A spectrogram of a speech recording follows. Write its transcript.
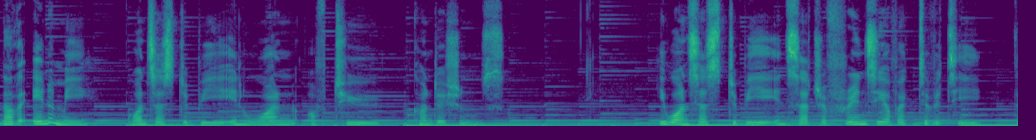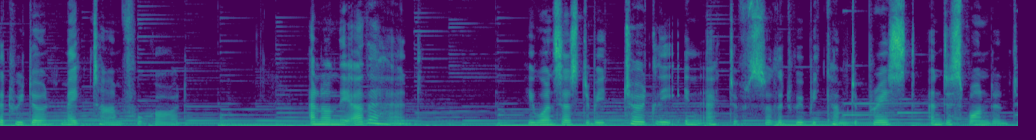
Now, the enemy wants us to be in one of two conditions. He wants us to be in such a frenzy of activity that we don't make time for God. And on the other hand, He wants us to be totally inactive so that we become depressed and despondent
